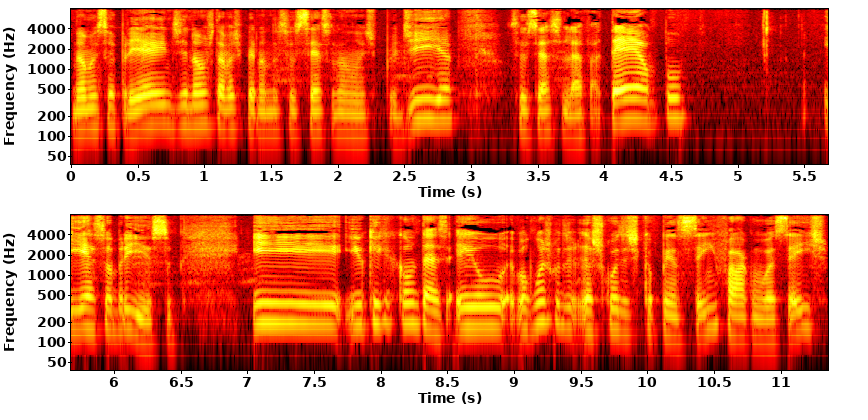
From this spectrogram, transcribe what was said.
Não me surpreende, não estava esperando o sucesso da noite pro dia. O sucesso leva tempo. E é sobre isso. E, e o que que acontece? Eu, algumas das coisas que eu pensei em falar com vocês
